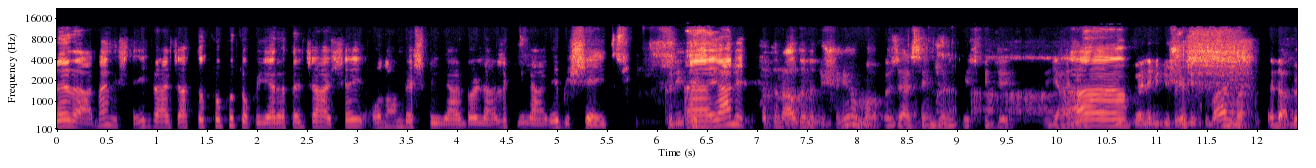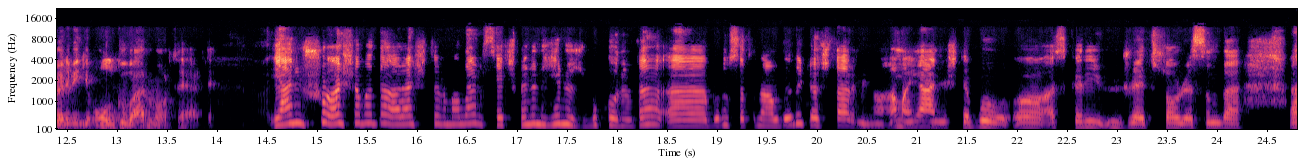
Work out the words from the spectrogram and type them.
rağmen işte ihracatta topu topu yaratacağı şey 10-15 milyar dolarlık ilave bir şeydir. Krizi ee, yani satın aldığını düşünüyor mu Özel Sencan'ın tespiti? Yani ee, böyle bir düşüncesi var mı? Ya da böyle bir olgu var mı orta yerde? Yani şu aşamada araştırmalar seçmenin henüz bu konuda e, bunu satın aldığını göstermiyor. Ama yani işte bu o, asgari ücret sonrasında e,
